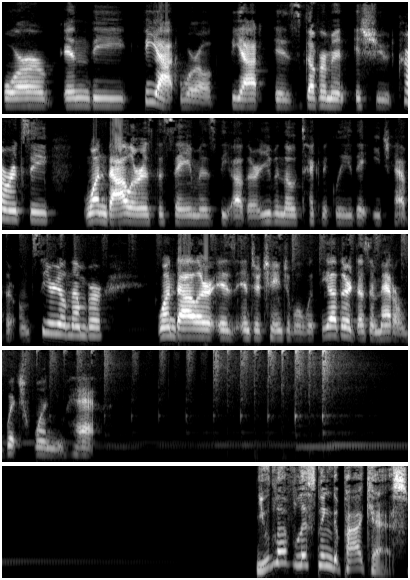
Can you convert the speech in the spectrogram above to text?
or in the fiat world, fiat is government issued currency. One dollar is the same as the other, even though technically they each have their own serial number. One dollar is interchangeable with the other. It doesn't matter which one you have. You love listening to podcasts,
